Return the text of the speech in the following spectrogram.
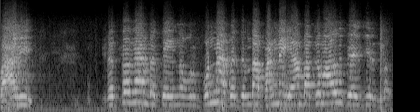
பாவி. பெத்ததான் பெத்த இன்னும் ஒரு பொண்ணா பெத்திருந்தா பண்ண என் பக்கமாவது பேசியிருக்கோம்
